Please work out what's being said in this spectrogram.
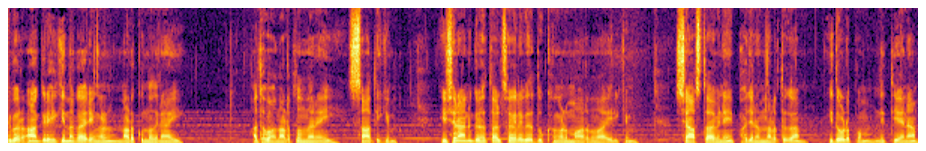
ഇവർ ആഗ്രഹിക്കുന്ന കാര്യങ്ങൾ നടക്കുന്നതിനായി അഥവാ നടത്തുന്നതിനായി സാധിക്കും. ഈശ്വരാനുഗ്രഹത്താൽ സകലവിധ ദുഃഖങ്ങളും മാറുന്നതായിരിക്കും. ശാസ്താവിനെ ഭജനം നടത്തുക. ഇതോടൊപ്പം നിത്യേന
